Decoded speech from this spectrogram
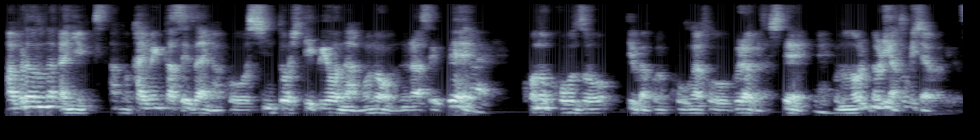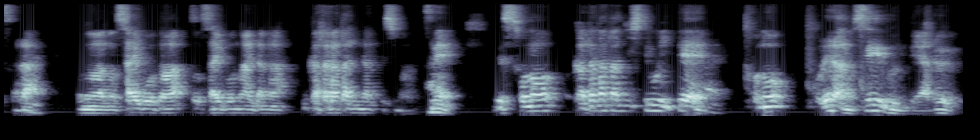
油の中にあの海面活性剤がこう浸透していくようなものを塗らせて、はい、この構造っていうか、この構がこうグラグラして、この糊が溶けちゃうわけですから、はい、このあの細胞と細胞の間がガタガタになってしまうんですね。で、そのガタガタにしておいて、はい、この、これらの成分である、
